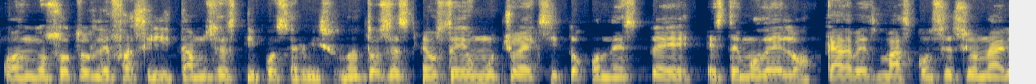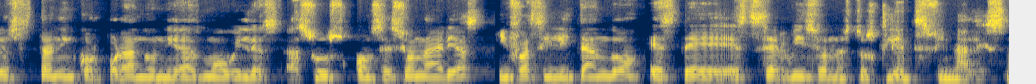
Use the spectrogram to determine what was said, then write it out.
cuando nosotros le facilitamos este tipo de servicios. ¿no? Entonces, hemos tenido mucho éxito con este, este modelo. Cada vez más concesionarios están incorporando unidades móviles a sus concesionarias y facilitando este, este servicio a nuestros clientes finales.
